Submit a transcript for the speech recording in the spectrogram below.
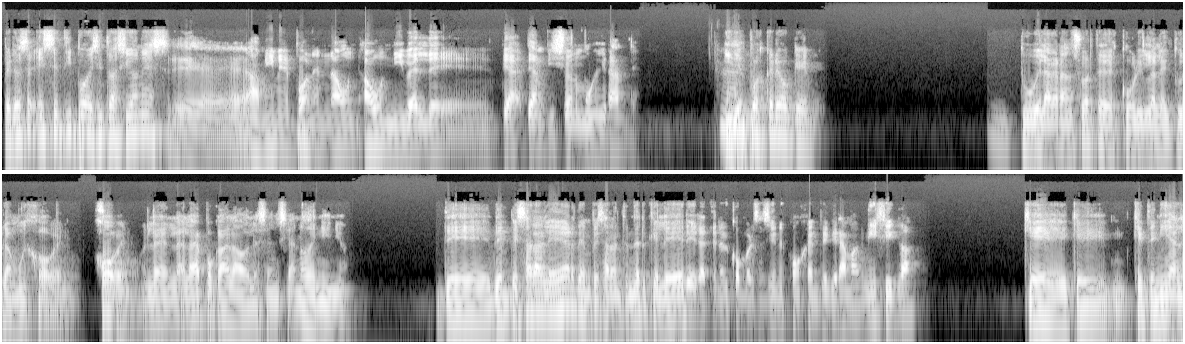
pero ese, tipo de situaciones eh, a mí me ponen a un, a un nivel de, de, ambición muy grande. Y después creo que tuve la gran suerte de descubrir la lectura muy joven, joven, en la, época de la adolescencia, no de niño. De, empezar a leer, de empezar a entender que leer era tener conversaciones con gente que era magnífica, que, que, tenían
